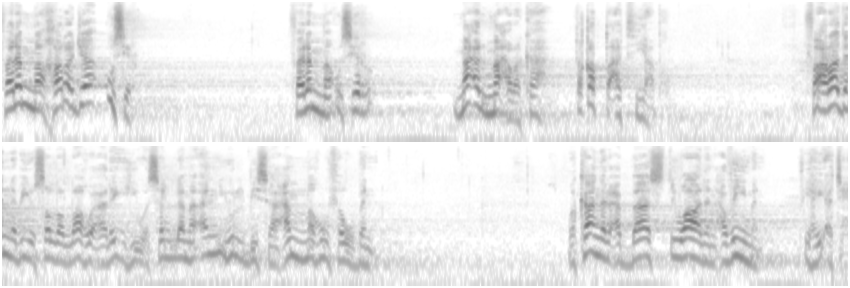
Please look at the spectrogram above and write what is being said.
فلما خرج أسر. فلما أسر مع المعركة تقطعت ثيابه فأراد النبي صلى الله عليه وسلم أن يلبس عمه ثوبا. وكان العباس طوالا عظيما في هيئته.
